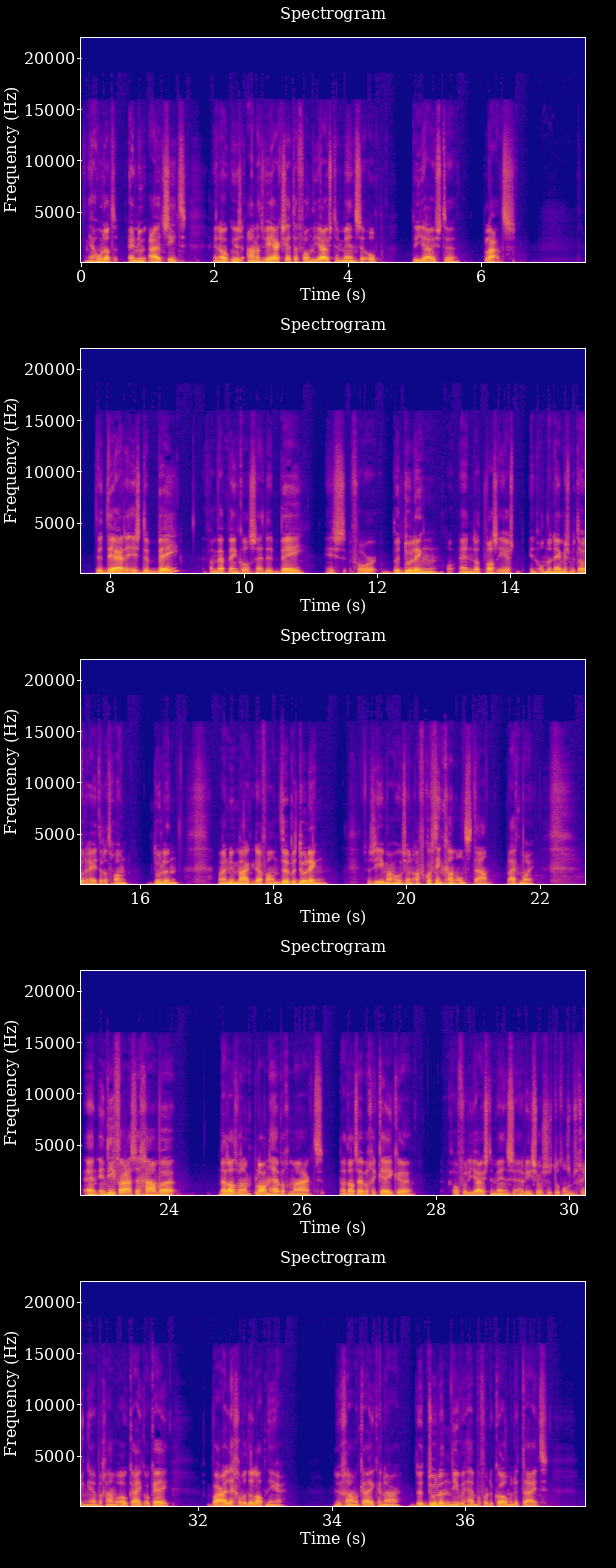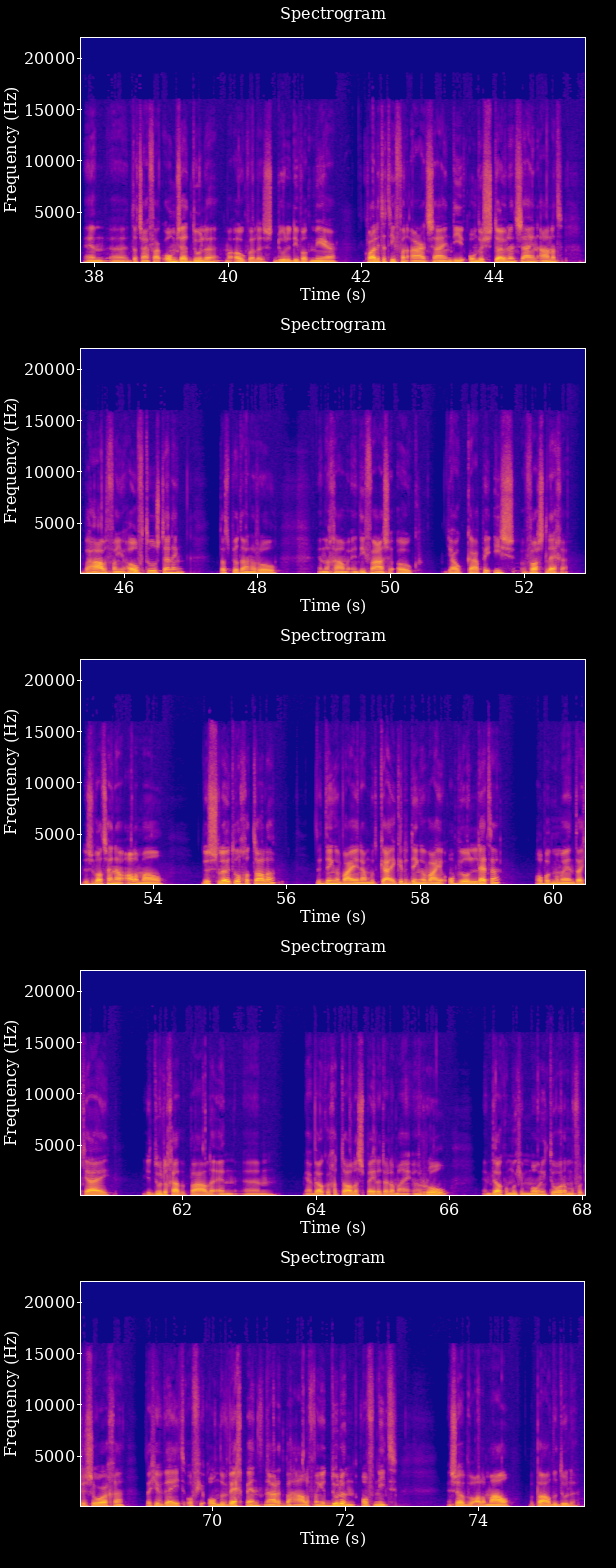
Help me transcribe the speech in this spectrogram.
ja, hoe dat er nu uitziet. En ook dus aan het werk zetten van de juiste mensen op de juiste plaats. De derde is de B van webwinkels. De B is voor bedoeling. En dat was eerst in ondernemersmethode heette dat gewoon doelen. Maar nu maak ik daarvan de bedoeling. Zo zie je maar hoe zo'n afkorting kan ontstaan. Blijft mooi. En in die fase gaan we, nadat we een plan hebben gemaakt, nadat we hebben gekeken of we de juiste mensen en resources tot onze beschikking hebben, gaan we ook kijken, oké, waar leggen we de lat neer? Nu gaan we kijken naar de doelen die we hebben voor de komende tijd. En uh, dat zijn vaak omzetdoelen, maar ook wel eens doelen die wat meer kwalitatief van aard zijn, die ondersteunend zijn aan het behalen van je hoofddoelstelling. Dat speelt daar een rol. En dan gaan we in die fase ook jouw KPI's vastleggen. Dus wat zijn nou allemaal de sleutelgetallen, de dingen waar je naar moet kijken, de dingen waar je op wil letten op het moment dat jij je doelen gaat bepalen en um, ja, welke getallen spelen daar dan een rol en welke moet je monitoren om ervoor te zorgen dat je weet of je onderweg bent naar het behalen van je doelen of niet. En zo hebben we allemaal bepaalde doelen.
